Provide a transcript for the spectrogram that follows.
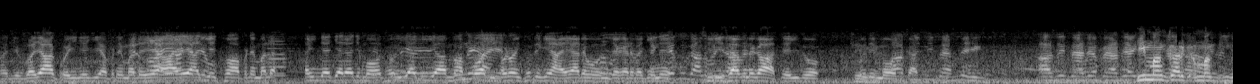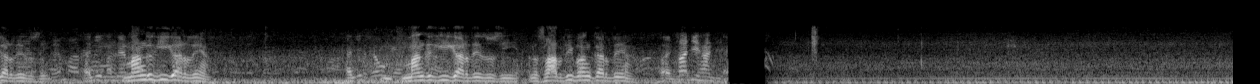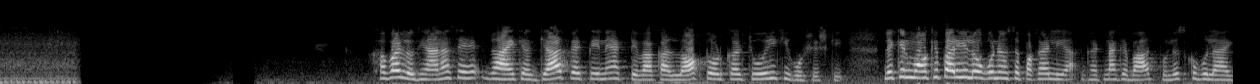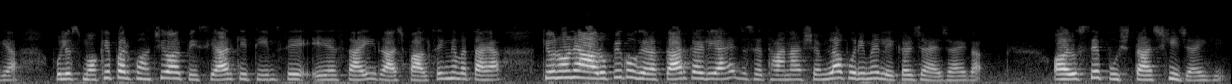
ਹਾਂਜੀ ਵਜ੍ਹਾ ਕੋਈ ਨਹੀਂ ਜੀ ਆਪਣੇ ਮਤਲਬ ਇਹ ਆਏ ਆ ਜੀ ਇੱਥੋਂ ਆਪਣੇ ਮਤਲਬ ਇੰਨੇ ਚਿਰ ਦੀ ਮੌਤ ਹੋਈ ਆ ਜੀ ਆ ਮਾਪੋਲੀ ਪਰੋਂ ਇੱਥੋਂ ਦੀ ਆਏ ਆ ਤੇ ਹੁਣ ਜਗੜ ਵਿੱਚ ਇਹਨੇ ਸ੍ਰੀ ਸਾਹਿਬ ਨਗਾਤੇ ਜੀ ਦੋ ਉਹਦੀ ਮੌਤ ਕਰ ਦਿੱਤੀ। ਕੀ ਮੰਗ ਕਰ ਮੰਗ ਕੀ ਕਰਦੇ ਤੁਸੀਂ? ਹਾਂਜੀ। ਮੰਗ ਕੀ ਕਰਦੇ ਆ? ਹਾਂਜੀ ਮੰਗ ਕੀ ਕਰਦੇ ਤੁਸੀਂ ਇਨਸਾਫ ਦੀ ਮੰਗ ਕਰਦੇ ਆ ਹਾਂਜੀ ਹਾਂਜੀ खबर लुधियाना से है जहां एक अज्ञात व्यक्ति ने एक्टिवा का लॉक तोड़कर चोरी की कोशिश की लेकिन मौके पर ही लोगों ने उसे पकड़ लिया घटना के बाद पुलिस को बुलाया गया पुलिस मौके पर पहुंची और पीसीआर की टीम से एएसआई राजपाल सिंह ने बताया कि उन्होंने आरोपी को गिरफ्तार कर लिया है जिसे थाना शिमलापुरी में लेकर जाया जाएगा और उससे पूछताछ की जाएगी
